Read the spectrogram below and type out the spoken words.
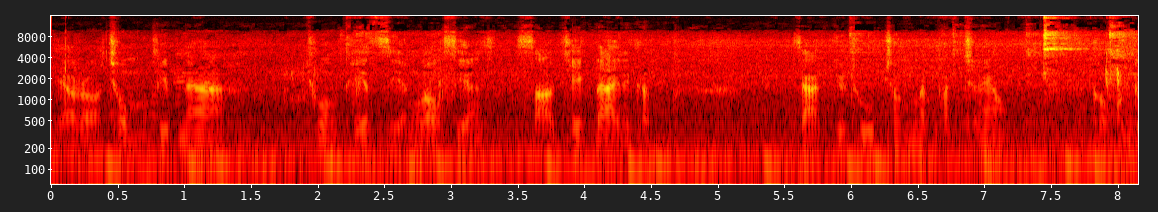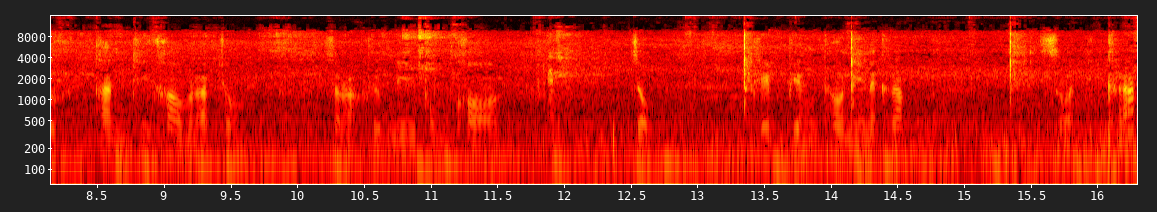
เดี๋ยวรอชมคลิปหน้าช่วงเทสเสียงลองเสียงสาวเช็คได้นะครับ จาก YouTube ช่องนักพัฒชาแนลขอบคุณทุกท่านที่เข้ามารับชม สำหรับคลิปนี้ผมขอจบคลิปเพียงเท่านี้นะครับ สวัสดีครับ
